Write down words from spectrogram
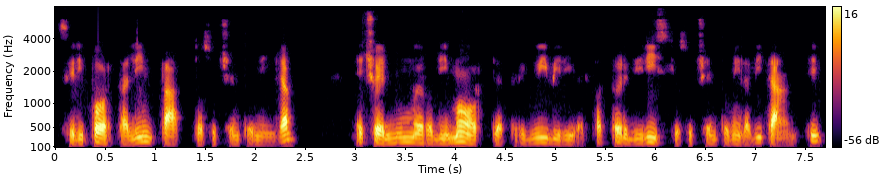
si riporta l'impatto su 100.000, e cioè il numero di morti attribuibili al fattore di rischio su 100.000 abitanti,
